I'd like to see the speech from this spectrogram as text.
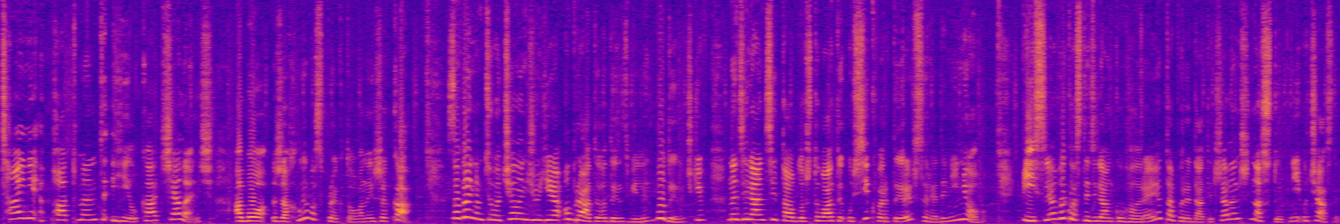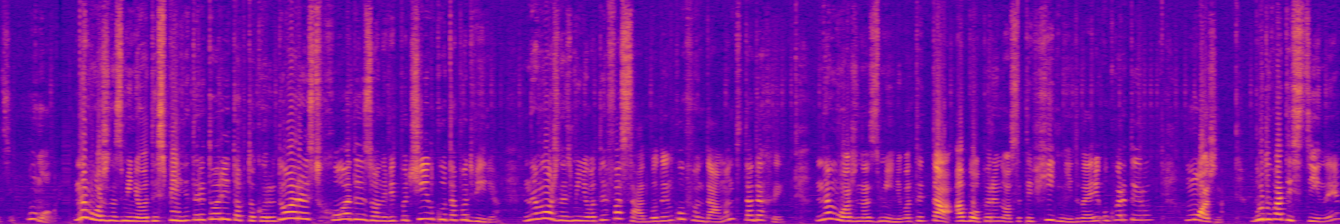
Tiny Apartment Гілка Challenge або жахливо спроєктований ЖК. Завданням цього челенджу є обрати один з вільних будиночків на ділянці та облаштувати усі квартири всередині нього. Після викласти ділянку в галерею та передати челендж наступній учасниці. Умова не можна змінювати спільні території, тобто коридори, сходи, зони відпочинку та подвір'я. Не можна змінювати фасад будинку, фундамент та дахи. Не можна змінювати та або переносити вхідні двері у квартиру. Можна будувати стіни,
